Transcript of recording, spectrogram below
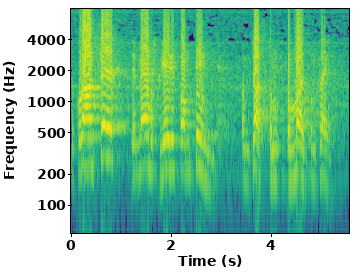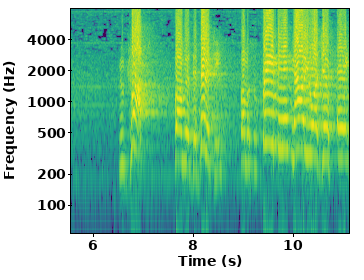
The Quran says that man was created from things, from dust, from, from mud, from clay. You dropped from your divinity, from a supreme being, now you are just a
